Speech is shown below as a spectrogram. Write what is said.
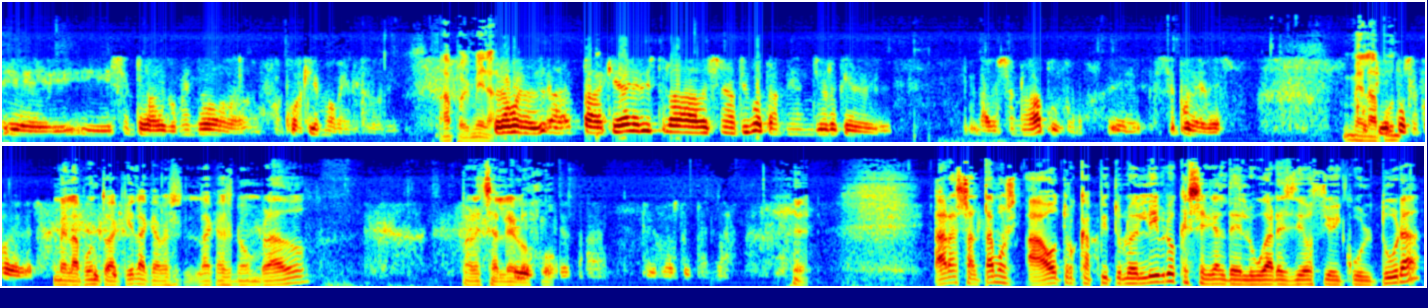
eh, y siempre la recomiendo en cualquier momento. ah, pues mira, Pero bueno, para que haya visto la versión antigua también, yo creo que la versión nueva, pues bueno, eh, se puede ver. me la, apunto, se puede ver. me la apunto aquí, la que, has, la que has nombrado, para echarle el ojo. Ahora saltamos a otro capítulo del libro, que sería el de lugares de ocio y cultura,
